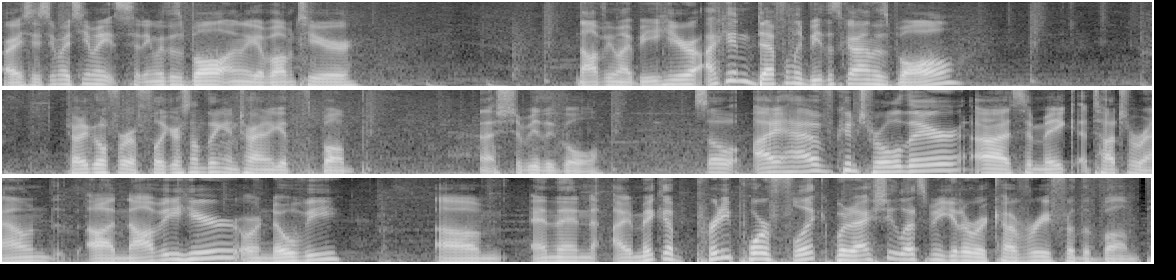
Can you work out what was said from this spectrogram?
All right, so you see my teammate sitting with his ball. I'm gonna get bumped here. Navi might be here. I can definitely beat this guy on this ball. Try to go for a flick or something and trying to get this bump. That should be the goal. So I have control there uh, to make a touch around uh, Navi here, or Novi. Um, and then I make a pretty poor flick, but it actually lets me get a recovery for the bump.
